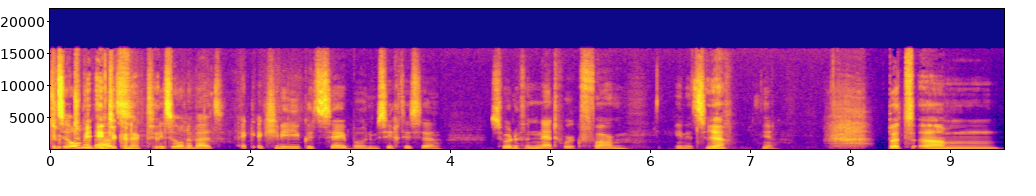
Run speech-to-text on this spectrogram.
it's all to be about interconnected. It's all about actually, you could say Bodemzicht is a sort of a network farm in itself. Yeah, yeah. But um,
